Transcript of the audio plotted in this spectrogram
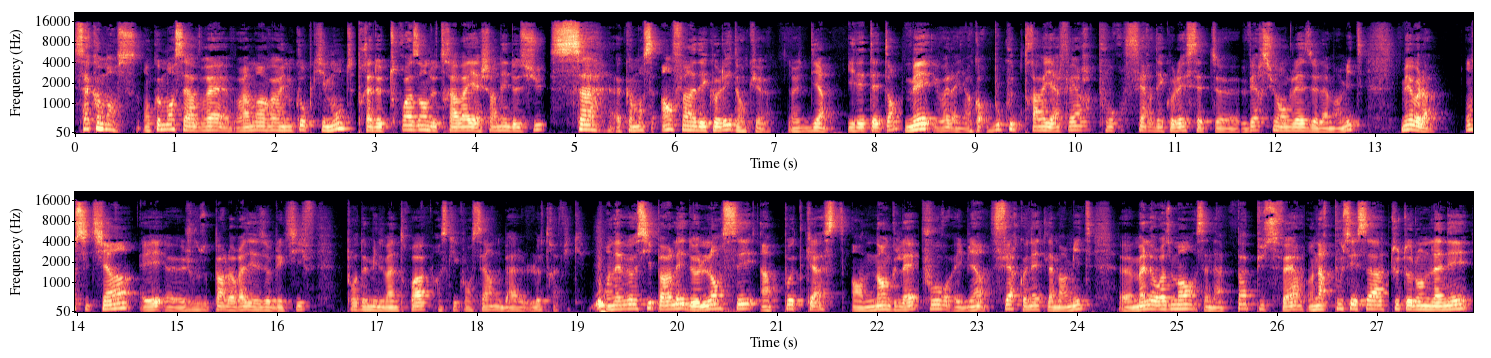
ça commence. On commence à vrai, vraiment avoir une courbe qui monte. Près de 3 ans de travail acharné dessus. Ça commence enfin à décoller. Donc, euh, j'ai envie de dire, il était temps. Mais voilà, il y a encore beaucoup de travail à faire pour faire décoller cette euh, version anglaise de la marmite. Mais voilà, on s'y tient et euh, je vous parlerai des objectifs pour 2023 en ce qui concerne bah, le trafic. On avait aussi parlé de lancer un podcast en anglais pour eh bien, faire connaître la marmite. Euh, malheureusement, ça n'a pas pu se faire. On a repoussé ça tout au long de l'année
